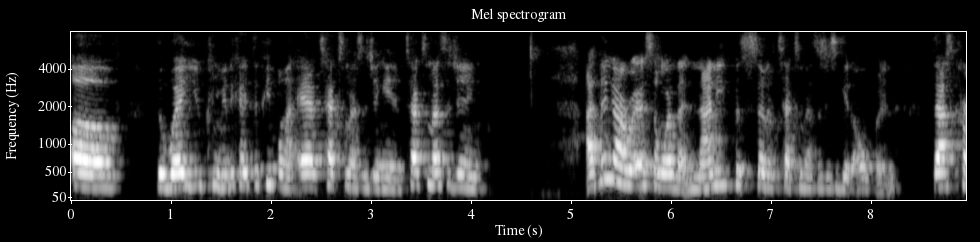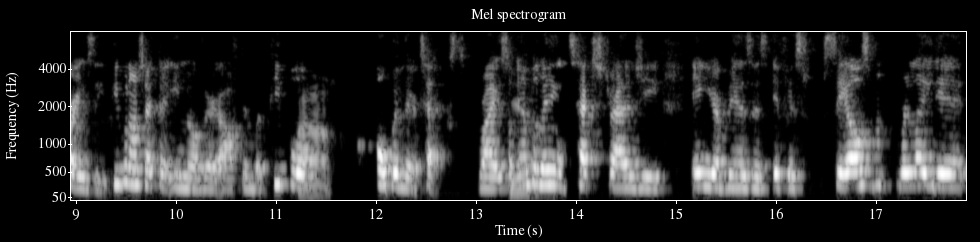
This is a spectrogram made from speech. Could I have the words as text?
of the way you communicate to people and add text messaging in. Text messaging, I think I read somewhere that 90% of text messages get opened. That's crazy. People don't check their email very often, but people wow open their text, right? So yeah. implementing a text strategy in your business, if it's sales related,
